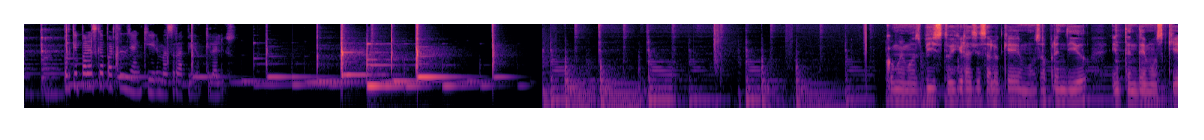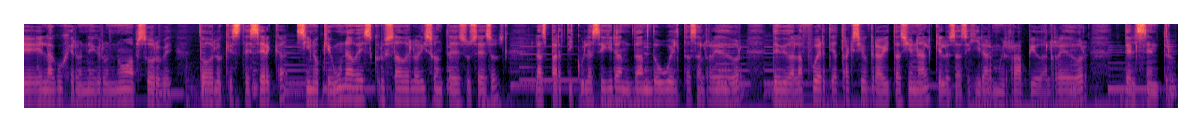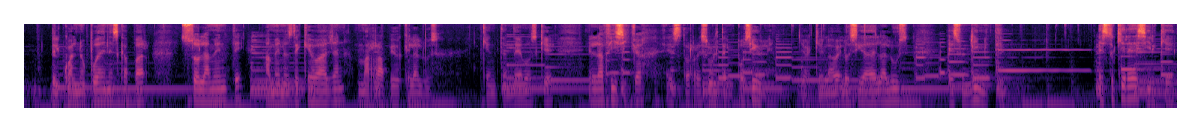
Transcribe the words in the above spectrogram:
porque para escapar tendrían que ir más rápido que la luz. Como hemos visto y gracias a lo que hemos aprendido, entendemos que el agujero negro no absorbe todo lo que esté cerca, sino que una vez cruzado el horizonte de sucesos, las partículas seguirán dando vueltas alrededor debido a la fuerte atracción gravitacional que los hace girar muy rápido alrededor del centro, del cual no pueden escapar solamente a menos de que vayan más rápido que la luz. Que entendemos que en la física esto resulta imposible, ya que la velocidad de la luz es un límite. Esto quiere decir que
